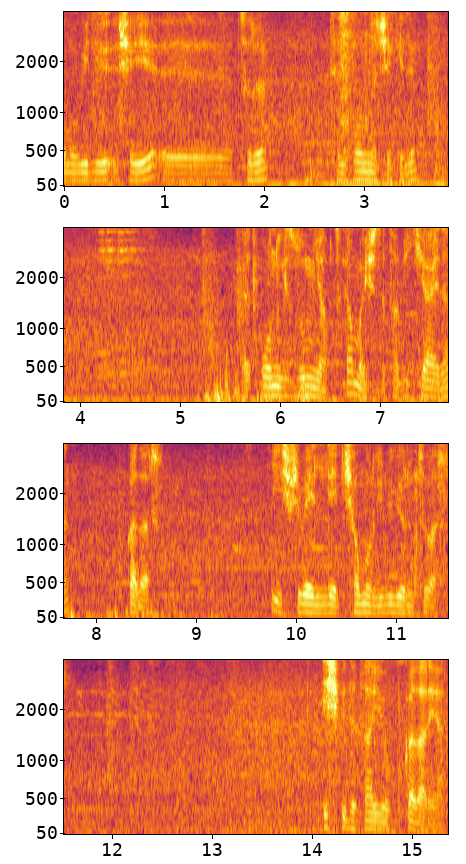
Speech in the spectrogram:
Bu video şeyi e, tırı telefonla çekelim. Evet 12 zoom yaptık ama işte tabii hikayeden bu kadar. Hiçbir şey belli değil. Çamur gibi görüntü var. Hiçbir detay yok bu kadar yani.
